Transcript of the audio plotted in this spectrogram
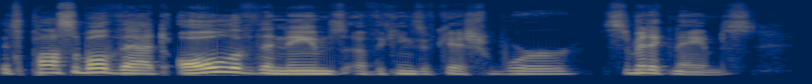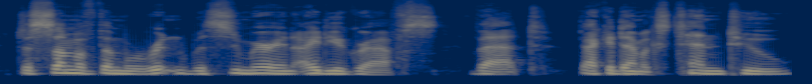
It's possible that all of the names of the kings of Kish were Semitic names, just some of them were written with Sumerian ideographs that academics tend to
